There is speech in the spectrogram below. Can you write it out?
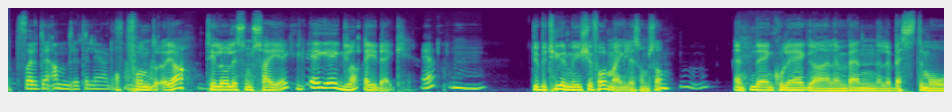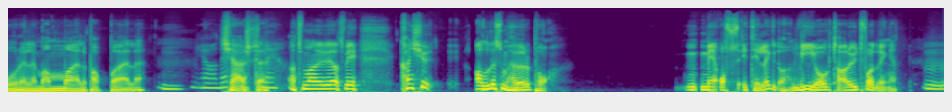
Oppfordre andre til å gjøre det samme. Ja, til å liksom si jeg, 'jeg er glad i deg'. Mm. Du betyr mye for meg, liksom sånn. Mm. Enten det er en kollega eller en venn eller bestemor eller mamma eller pappa eller Mm. Ja, det kjæreste. At, man, at vi Kanskje alle som hører på, med oss i tillegg, da, vi òg tar utfordringen. Mm.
